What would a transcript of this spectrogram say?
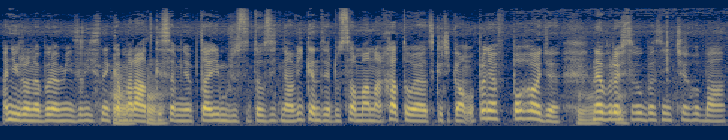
A nikdo nebude mít zlý sny. Kamarádky se mě ptají, můžu si to vzít na víkend, jedu sama na chatu. Já vždycky říkám, úplně v pohodě, nebudeš se vůbec ničeho bát.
